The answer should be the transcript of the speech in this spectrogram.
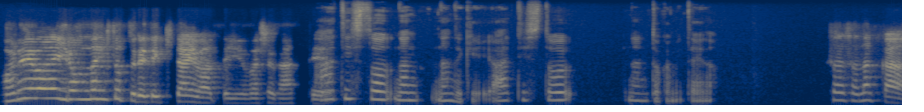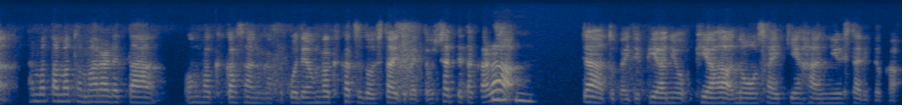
これはいろんな人連れてきたいわっていう場所があって。アーティストなんなんだっけ？アーティストなんとかみたいな。そうそうなんかたまたま泊まられた音楽家さんがここで音楽活動したいとか言っておっしゃってたから、うんうんじゃあとか言ってピアノピアノを最近搬入したりとか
